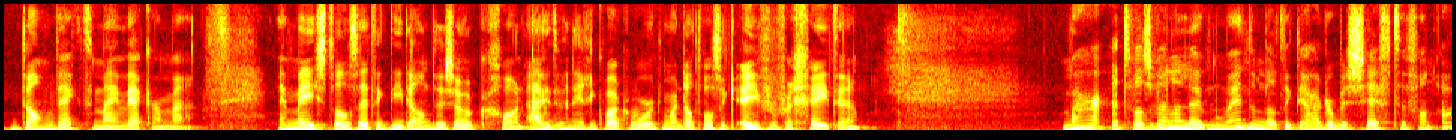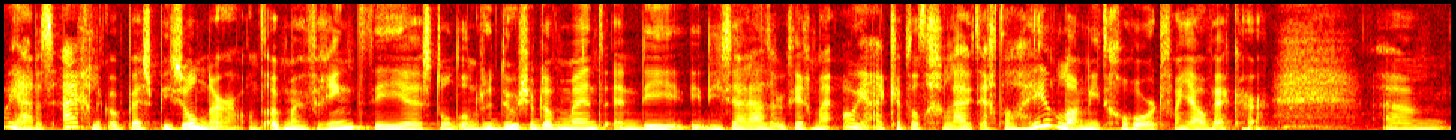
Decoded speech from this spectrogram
dan wekt mijn wekker me. En meestal zet ik die dan dus ook gewoon uit wanneer ik wakker word, maar dat was ik even vergeten. Maar het was wel een leuk moment, omdat ik daardoor besefte van, oh ja, dat is eigenlijk ook best bijzonder. Want ook mijn vriend, die uh, stond onder de douche op dat moment en die, die, zei later ook tegen mij, oh ja, ik heb dat geluid echt al heel lang niet gehoord van jouw wekker. Um,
